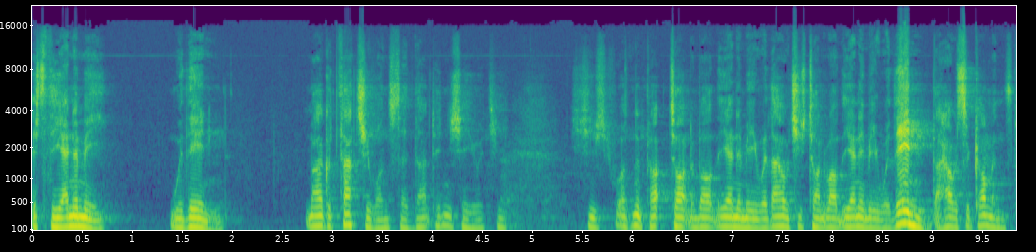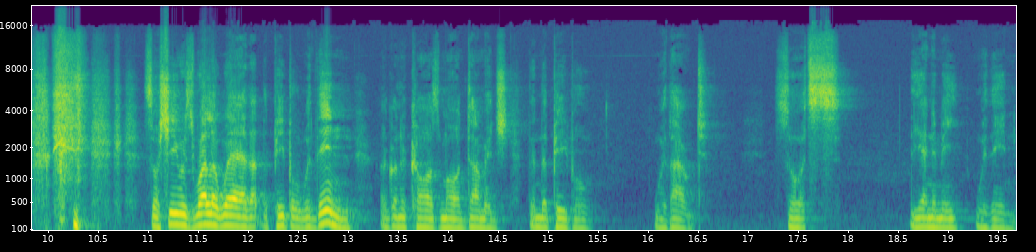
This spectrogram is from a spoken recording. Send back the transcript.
It's the enemy within. Margaret Thatcher once said that, didn't she? She, she wasn't talking about the enemy without, she's talking about the enemy within the House of Commons. so she was well aware that the people within are going to cause more damage than the people without. So it's the enemy within.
